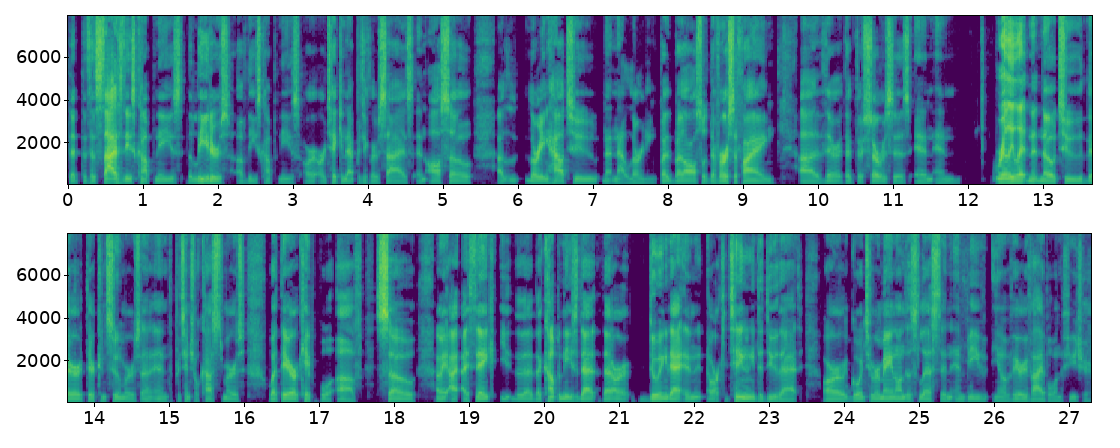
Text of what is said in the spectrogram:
that the size of these companies, the leaders of these companies are, are taking that particular size and also uh, learning how to not not learning, but but also diversifying uh, their, their their services and and really letting it know to their their consumers and, and the potential customers what they are capable of. So, I mean, I, I, think the the companies that that are doing that and are continuing to do that are going to remain on this list and, and be you know very viable in the future.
